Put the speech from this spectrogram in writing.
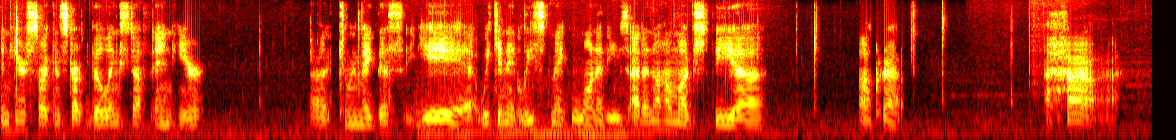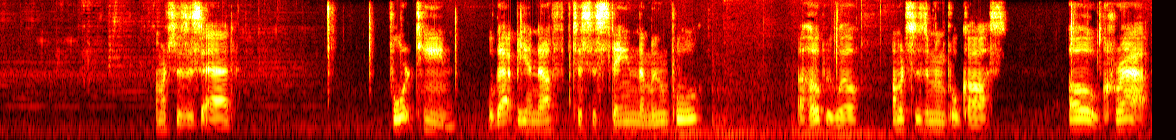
in here so I can start building stuff in here. Uh, can we make this? Yeah, we can at least make one of these. I don't know how much the, uh... Oh, crap. Aha! How much does this add? 14. Will that be enough to sustain the moon pool? I hope it will. How much does the moon pool cost? Oh crap.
